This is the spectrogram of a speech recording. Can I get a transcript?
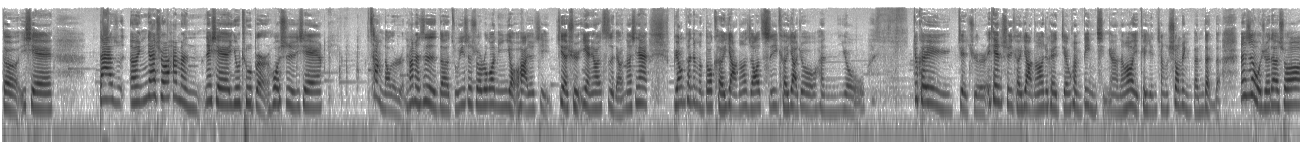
的一些大家是嗯、应该说他们那些 YouTuber 或是一些倡导的人，他们是的主意是说，如果你有的话，就记记得去验要治疗。那现在不用吞那么多颗药，然后只要吃一颗药就很有。就可以解决了，一天吃一颗药，然后就可以减缓病情啊，然后也可以延长寿命等等的。但是我觉得说，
